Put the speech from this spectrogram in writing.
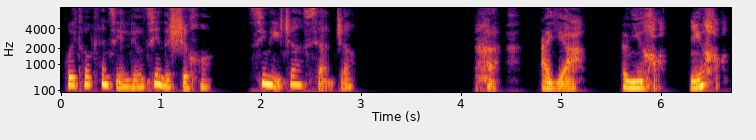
回头看见刘健的时候，心里这样想着：“哈，阿姨啊，您好，您好。”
